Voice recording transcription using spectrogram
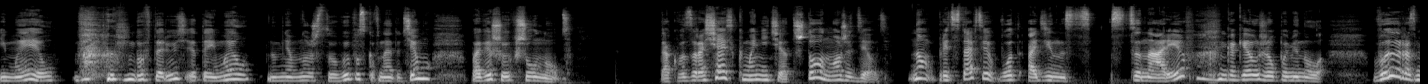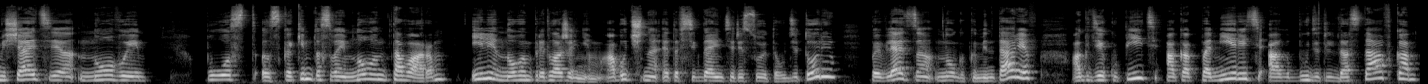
имейл, повторюсь, это имейл, у меня множество выпусков на эту тему, повешу их в шоу-ноутс. Так, возвращаясь к ManyChat, что он может делать? Ну, представьте, вот один из сценариев, как я уже упомянула. Вы размещаете новый пост с каким-то своим новым товаром, или новым предложением. Обычно это всегда интересует аудиторию, появляется много комментариев, а где купить, а как померить, а будет ли доставка,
